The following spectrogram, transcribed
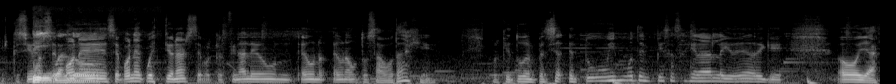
Porque si uno Sí, se, cuando- pone, se pone a cuestionarse, porque al final es un, es un, es un autosabotaje. Porque tú, empecé- tú mismo te empiezas a generar la idea de que, oh ya,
